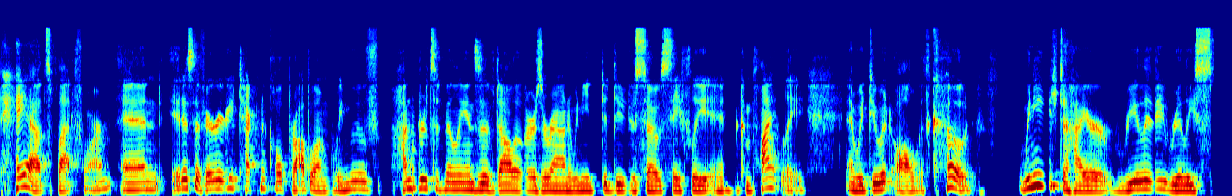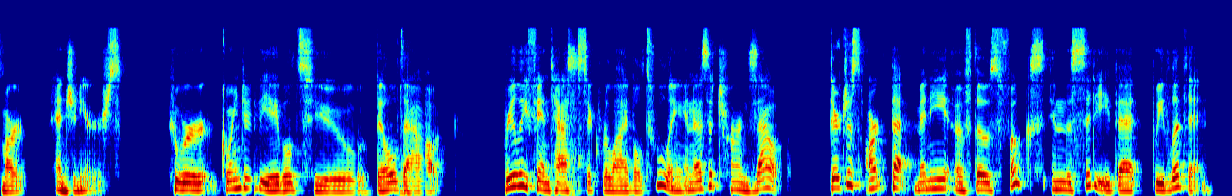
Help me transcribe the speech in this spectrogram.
payouts platform and it is a very technical problem. We move hundreds of millions of dollars around and we need to do so safely and compliantly and we do it all with code. We need to hire really really smart engineers who are going to be able to build out really fantastic reliable tooling. And as it turns out there just aren't that many of those folks in the city that we live in.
